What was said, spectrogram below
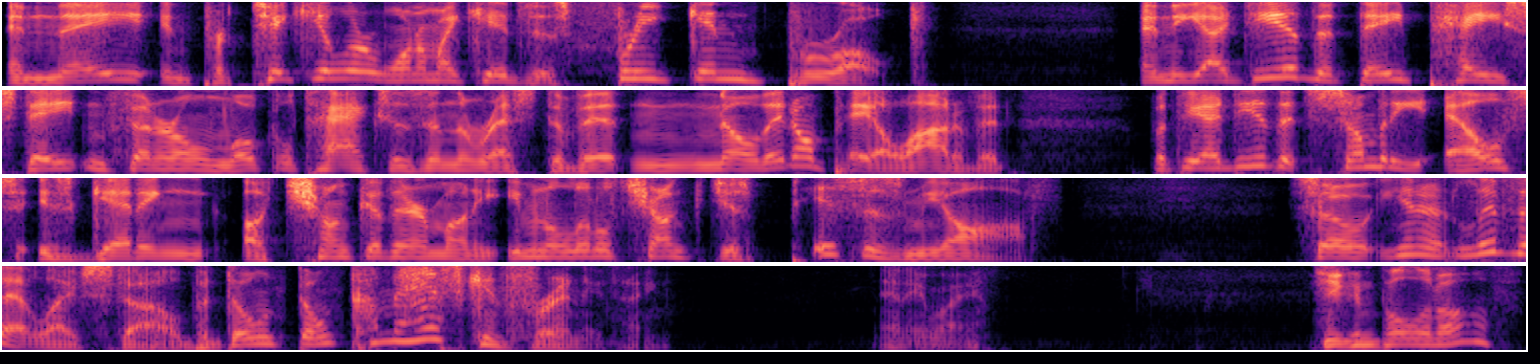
And they, in particular, one of my kids is freaking broke. And the idea that they pay state and federal and local taxes and the rest of it, and no, they don't pay a lot of it. But the idea that somebody else is getting a chunk of their money, even a little chunk, just pisses me off. So, you know, live that lifestyle, but don't don't come asking for anything. Anyway. If you can pull it off.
